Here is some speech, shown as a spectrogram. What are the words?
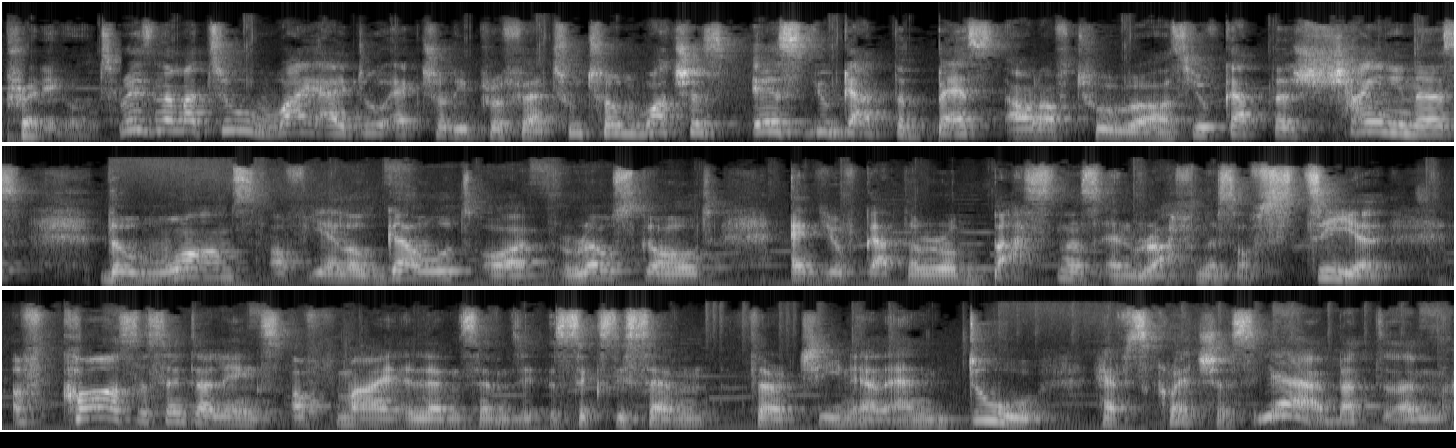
pretty good. Reason number two why I do actually prefer two-tone watches is you got the best out of two worlds. You've got the shininess, the warmth of yellow gold or rose gold and you've got the robustness and roughness of steel. Of course the center links of my 1167 13LN do have scratches, yeah, but um,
